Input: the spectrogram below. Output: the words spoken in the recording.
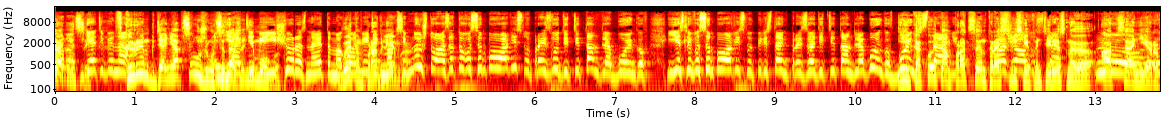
раз, границей. я тебе на- В Крым, где они обслуживаться Я даже не тебе могут. еще раз на это могу ответить, проблема. Максим. Ну и что, а зато в СМПО Ависма производит титан для Боингов. И если в СМПО Ависма перестанет производить титан для Боингов, Боинг какой там встанет. процент российских, Пожалуйста. интересно, Ну, акционеров?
